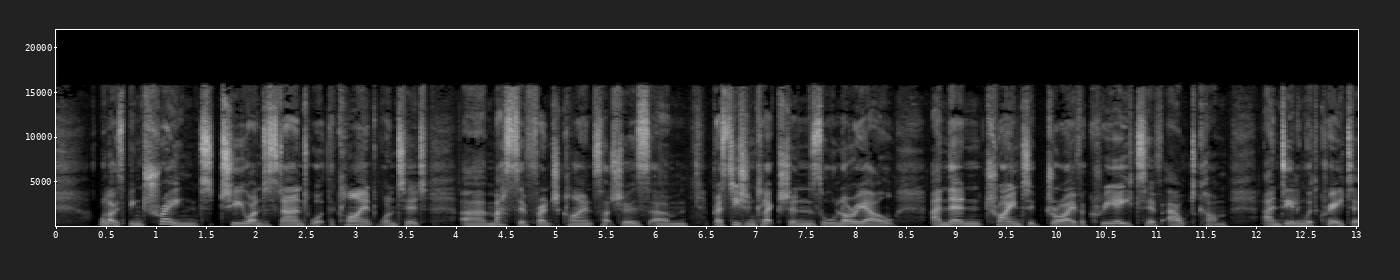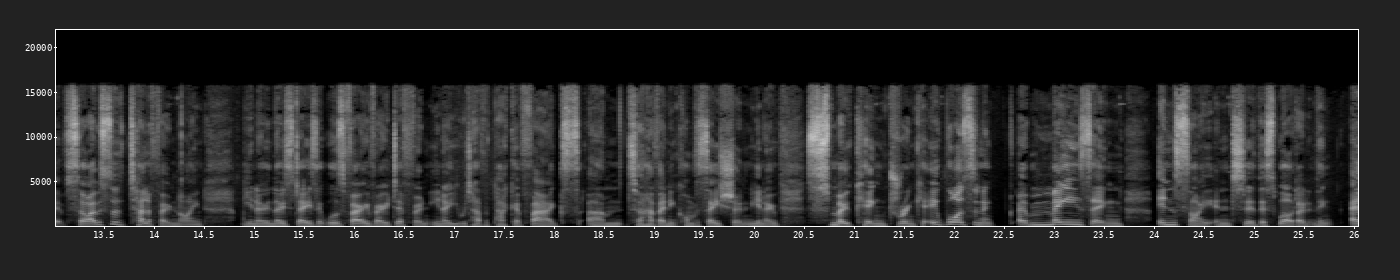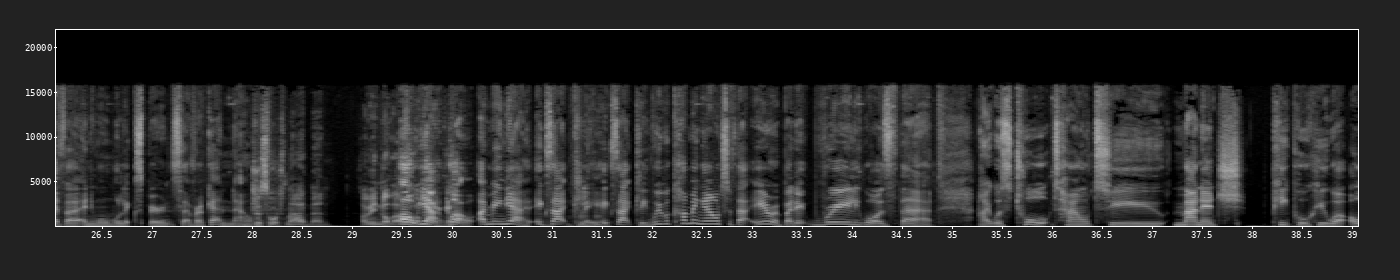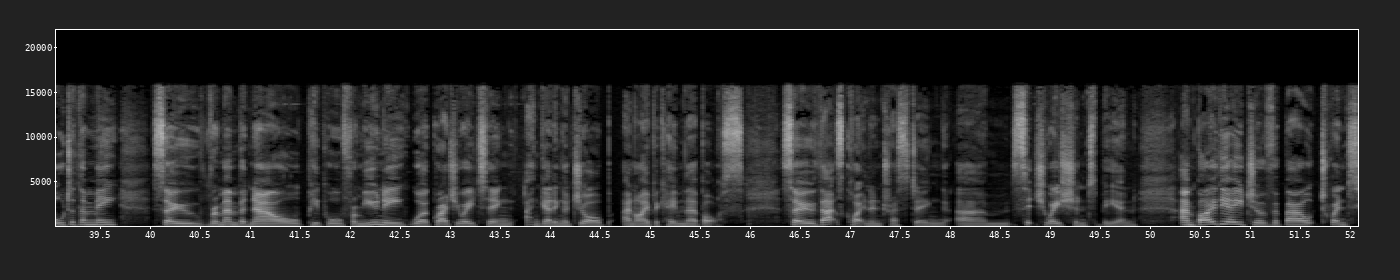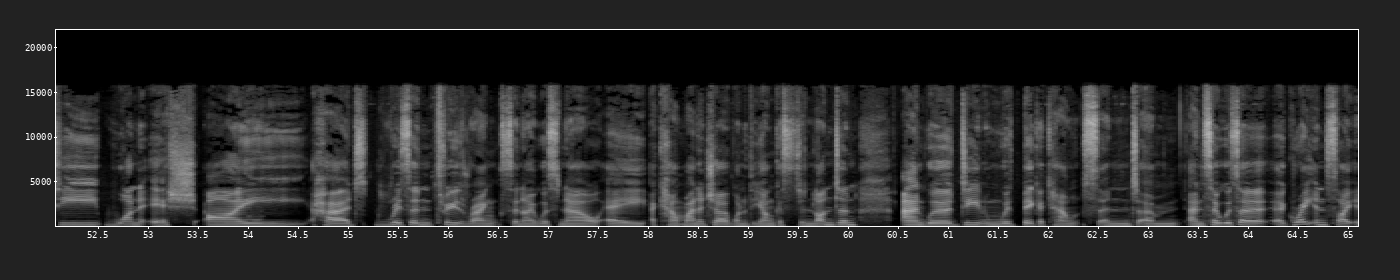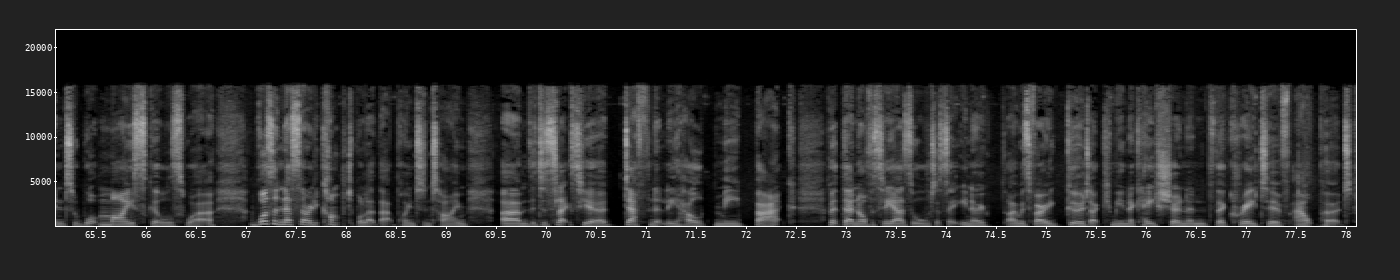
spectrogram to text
well, I was being trained to understand what the client wanted. Uh, massive French clients such as um, Prestige and Collections or L'Oreal, and then trying to drive a creative outcome and dealing with creatives. So I was the telephone line. You know, in those days it was very, very different. You know, you would have a pack of fags um, to have any conversation. You know, smoking, drinking. It was an amazing insight into this world. I don't think ever anyone will experience ever again now. Just watch Mad Men. I mean, not that. Oh yeah, well, I mean, yeah, exactly, exactly. We were coming out of that era, but it really was there. I was taught how to manage people who were older than me. So remember now, people from uni were graduating and getting a job, and I became their boss. So that's quite an interesting um, situation to be in. And by the age of about 21 ish, I had risen through the ranks and I was now a account manager, one of the youngest in London, and we're dealing with big accounts. And, um, and so it was a, a great insight into what my skills were. wasn't necessarily comfortable at that point in time. Um, the dyslexia definitely held me back. But then, obviously, as all say, you know, I was very good at communication and the creative output.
